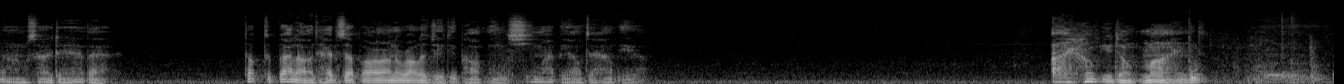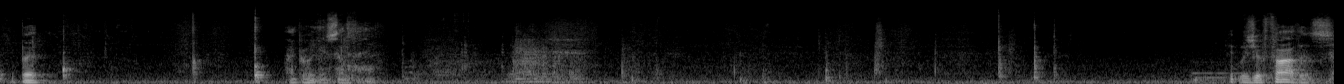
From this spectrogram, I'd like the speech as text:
Oh, I'm sorry to hear that. Dr. Ballard heads up our neurology department. She might be able to help you. I hope you don't mind, but I brought you something. It was your father's.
